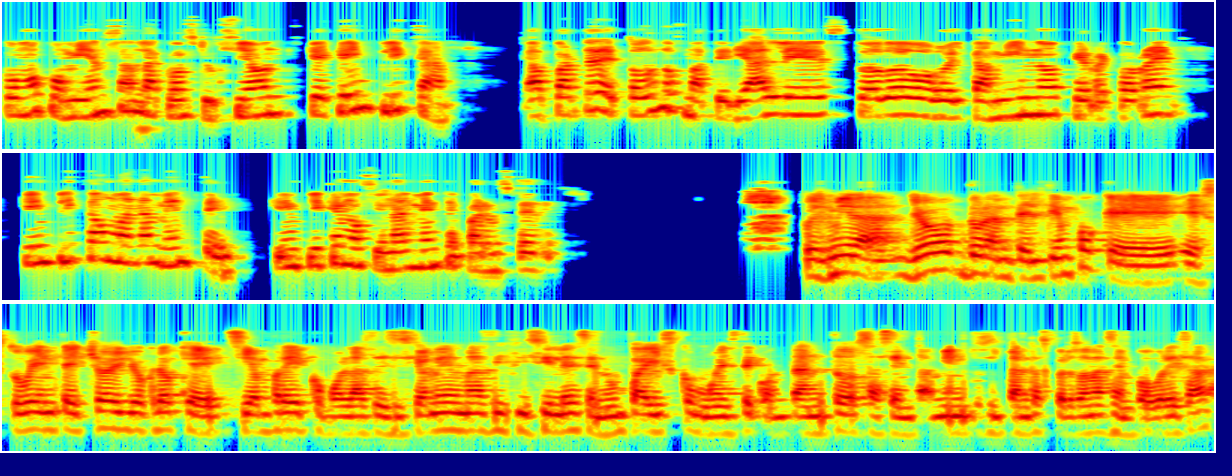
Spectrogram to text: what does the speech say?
cómo comienzan la construcción? ¿Qué, qué implica? Aparte de todos los materiales, todo el camino que recorren, ¿qué implica humanamente? ¿Qué implica emocionalmente para ustedes? Pues mira, yo durante el tiempo que estuve en techo, yo creo que siempre como las decisiones más difíciles en un país como este con tantos asentamientos y tantas personas en pobreza,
